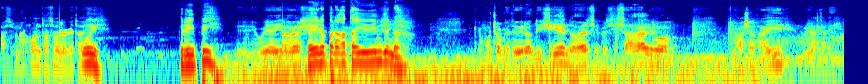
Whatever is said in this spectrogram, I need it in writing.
Hace unas cuantas horas que está ahí. Uy. Creepy. Eh, voy a ir a ver Kaya na pa nakatayo yun dun ah. que muchos me estuvieron diciendo, a ver si precisa algo. Que vaya hasta ahí, voy a ir hasta ahí.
